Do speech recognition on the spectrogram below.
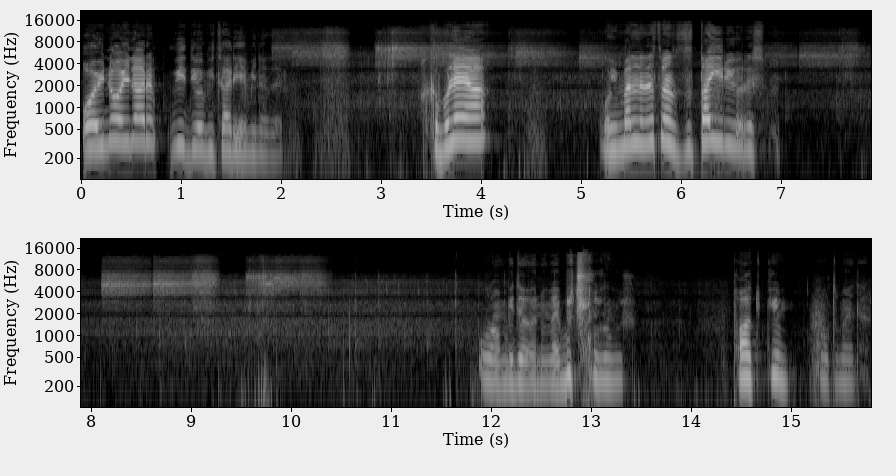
oyunu oynarım video biter yemin ederim. Bak bu ne ya? Oyun benimle resmen zıta giriyor resmen. Ulan bir de önüme bir çıkıyormuş. Patküm altıma ederdim.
